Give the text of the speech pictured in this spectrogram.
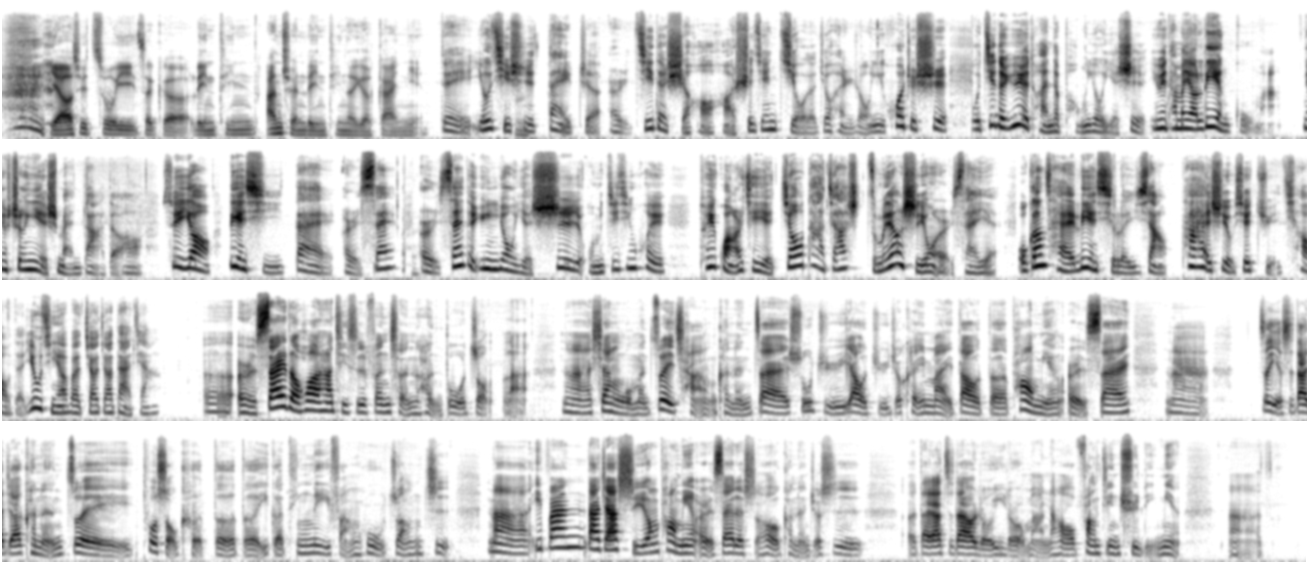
也要去注意这个聆听、安全聆听的一个概念。对，尤其是戴着耳机的时候，哈、嗯，时间久了就很容易。或者是我记得乐团的朋友也是，因为他们要练鼓嘛，那声音也是蛮大的啊，所以要练习戴耳塞。耳塞的运用也是我们基金会推广，而且也教大家怎么样使用耳塞耶。我刚才练习了一下，它还是有些诀窍的。佑景要不要教教大家？呃，耳塞的话，它其实分成很多种啦。那像我们最常可能在书局、药局就可以买到的泡棉耳塞，那这也是大家可能最唾手可得的一个听力防护装置。那一般大家使用泡棉耳塞的时候，可能就是呃，大家知道要揉一揉嘛，然后放进去里面啊。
